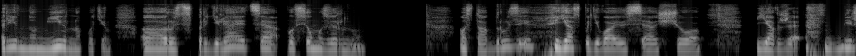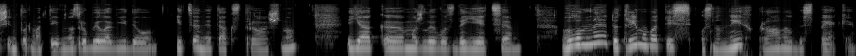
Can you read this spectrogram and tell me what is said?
рівномірно потім е, розподіляється по всьому зерну. Ось так, друзі. Я сподіваюся, що я вже більш інформативно зробила відео, і це не так страшно, як, е, можливо, здається. Головне дотримуватись основних правил безпеки,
